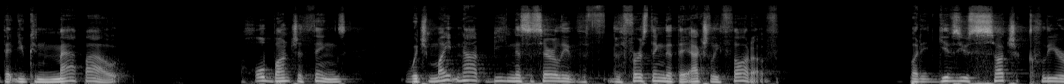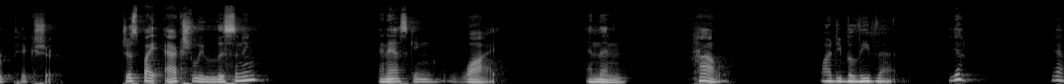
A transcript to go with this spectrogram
that you can map out a whole bunch of things which might not be necessarily the, f- the first thing that they actually thought of but it gives you such a clear picture just by actually listening and asking why and then how Why do you believe that? yeah yeah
